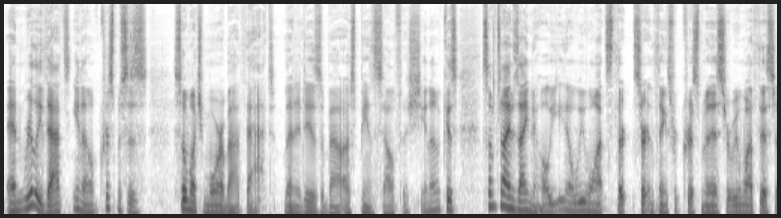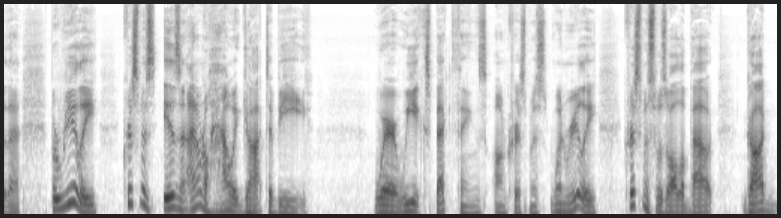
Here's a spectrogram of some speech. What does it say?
And really, that's you know, Christmas is so much more about that than it is about us being selfish, you know? Because sometimes I know, you know, we want cer- certain things for Christmas or we want this or that. But really, Christmas isn't, I don't know how it got to be where we expect things on Christmas when really Christmas was all about God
